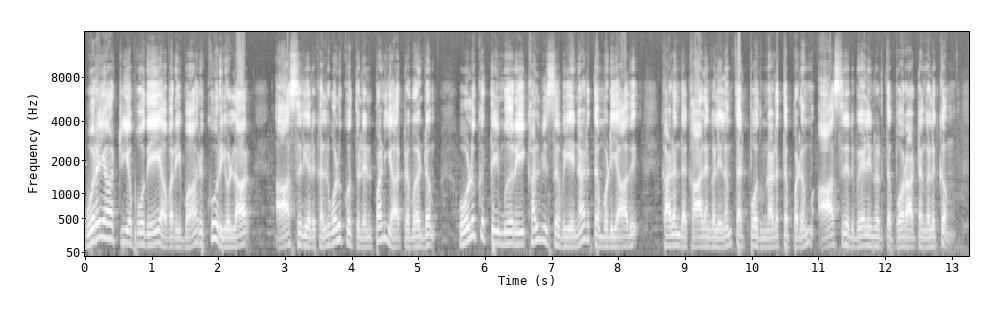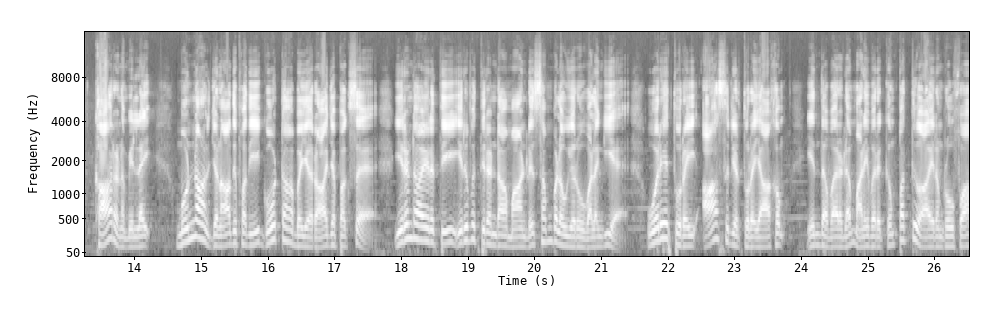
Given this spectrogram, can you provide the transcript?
உரையாற்றிய போதே அவர் இவ்வாறு கூறியுள்ளார். ஆசிரியர்கள் ஒழுக்கத்துடன் பணியாற்ற வேண்டும். ஒழுக்கத்தை மீறி கல்வி சேவையை நடத்த முடியாது. கடந்த காலங்களிலும் தற்போதும் நடத்தப்படும் ஆசிரியர் வேலைநிறுத்த போராட்டங்களுக்கும் காரணமில்லை. முன்னாள் ஜனாதிபதி கோட்டாபய ராஜபக்ச இரண்டாயிரத்தி இருபத்தி ரெண்டாம் ஆண்டு சம்பள உயர்வு வழங்கிய ஒரே துறை ஆசிரியர் துறையாகும். இந்த வருடம் அனைவருக்கும் பத்து ஆயிரம் ரூபா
